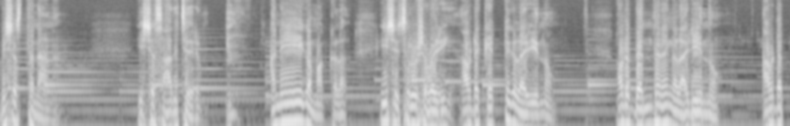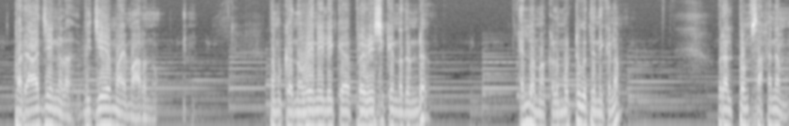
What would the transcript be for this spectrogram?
വിശ്വസ്തനാണ്. ഈശോ സാധിച്ചു തരും. അനേക മക്കൾ ഈ ശുശ്രൂഷ വഴി അവരുടെ കെട്ടുകൾ അഴിയുന്നു. അവരുടെ ബന്ധനങ്ങൾ അഴിയുന്നു. അവിടെ പരാജയങ്ങൾ വിജയമായി മാറുന്നു. നമുക്ക് നൊവേനയിലേക്ക് പ്രവേശിക്കേണ്ടതുണ്ട്. എല്ലാ മക്കളും മുട്ടുകുത്തി നിൽക്കണം. ഒരല്പം സഹനം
